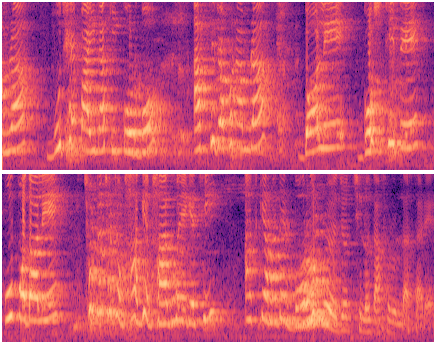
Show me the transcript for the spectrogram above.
আমরা বুঝে পাই না কি করব, আজকে যখন আমরা দলে, গোষ্ঠীতে, উপদলে, ছোট ছোট ভাগে ভাগ হয়ে গেছি, আজকে আমাদের বড় প্রয়োজন ছিল জাফরুল্লাহ স্যারের।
